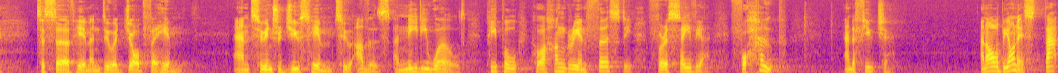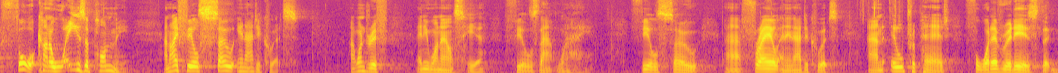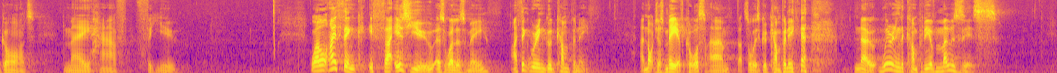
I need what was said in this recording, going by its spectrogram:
to serve Him and do a job for Him and to introduce Him to others, a needy world, people who are hungry and thirsty for a Savior, for hope and a future. And I'll be honest, that thought kind of weighs upon me, and I feel so inadequate. I wonder if anyone else here feels that way, feels so uh, frail and inadequate and ill prepared for whatever it is that God may have for you. Well, I think if that is you as well as me, I think we're in good company. And not just me, of course, um, that's always good company. no, we're in the company of Moses.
